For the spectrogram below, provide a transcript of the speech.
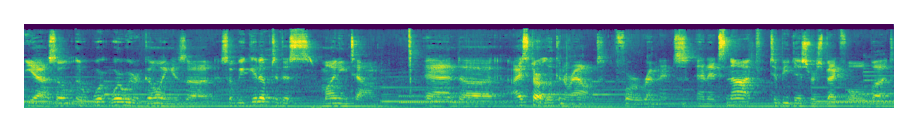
yeah, so uh, where, where we were going is uh, so we get up to this mining town, and uh, I start looking around for remnants, and it's not to be disrespectful, but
